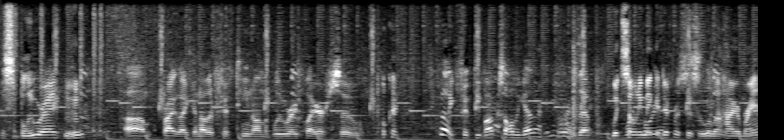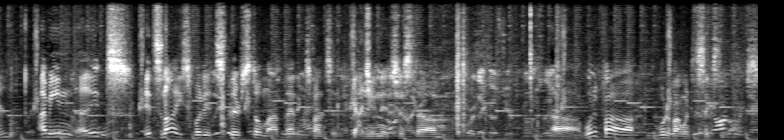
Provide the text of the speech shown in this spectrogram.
this is Blu-ray. Mm-hmm. Um, probably like another 15 on the Blu-ray player. So Okay. Like 50 bucks altogether. Would Sony make a difference? It's a little higher brand. I mean, it's it's nice, but it's they're still not that expensive. Gotcha. I mean, it's just. Um, uh, what if uh, what if I went to 60 bucks?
